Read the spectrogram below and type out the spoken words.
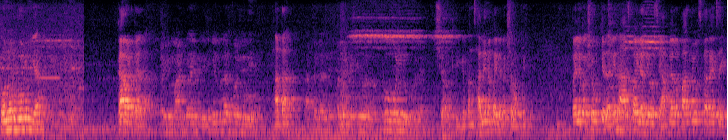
फोनवर बोलून घ्या. काय वाटतंय आता? आता? चल ठीक आहे. पण झाली ना पहिल्यापेक्षा ओके. पहिल्यापेक्षा ओके झाली ना? आज पहिला दिवस आहे. आपल्याला पाच दिवस करायचं आहे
